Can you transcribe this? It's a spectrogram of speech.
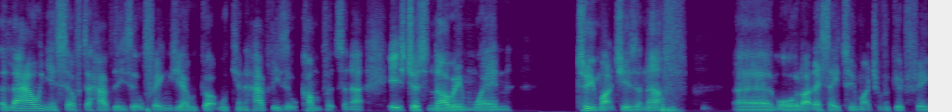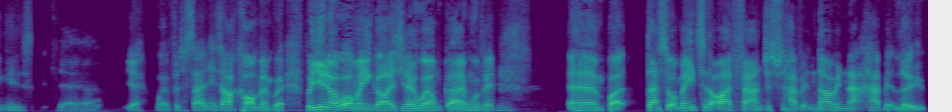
allowing yourself to have these little things. You know, we've got we can have these little comforts and that. It's just knowing when too much is enough, um, or like they say, too much of a good thing is. Yeah, yeah. Yeah, whatever the saying is, I can't remember it, but you know what I mean, guys. You know where I'm going with it. Um, but that's what I mean. So that I found just having knowing that habit loop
